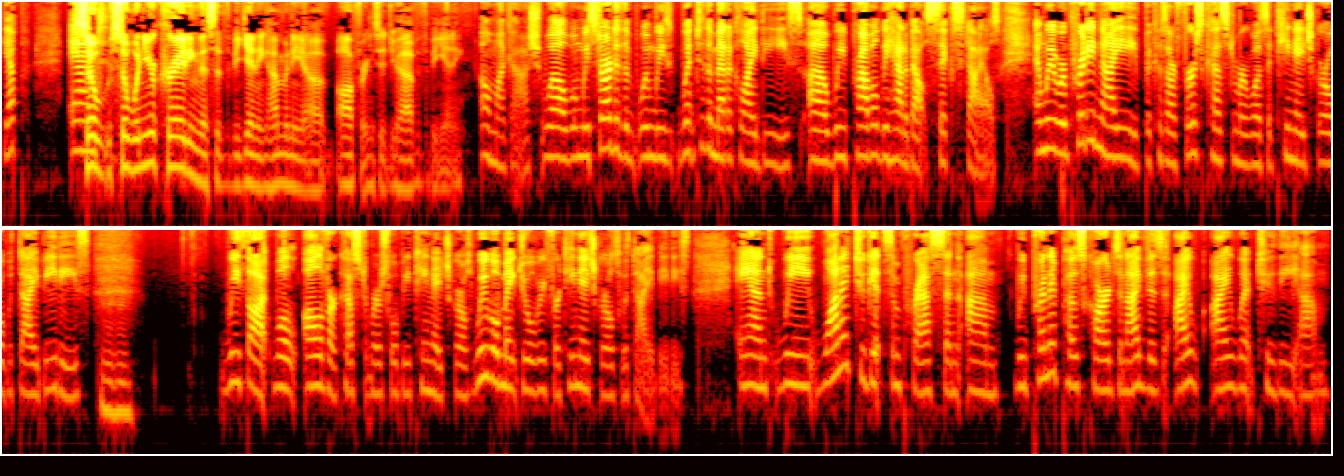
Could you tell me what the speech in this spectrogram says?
Yep. And so so when you're creating this at the beginning, how many uh, offerings did you have at the beginning? oh my gosh. Well, when we started the when we went to the medical IDs, uh, we probably had about six styles, and we were pretty naive because our first customer was a teenage girl with diabetes. we thought, well, all of our customers will be teenage girls. We will make jewelry for teenage girls with diabetes, and we wanted to get some press, and um, we printed postcards. And I visit, I I went to the um,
